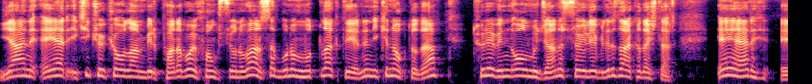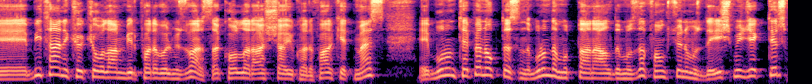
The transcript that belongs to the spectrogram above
Yani eğer iki kökü olan bir parabol fonksiyonu varsa bunun mutlak değerinin iki noktada türevinin olmayacağını söyleyebiliriz arkadaşlar. Eğer e, bir tane kökü olan bir parabolümüz varsa kolları aşağı yukarı fark etmez. E, bunun tepe noktasında bunun da mutlağını aldığımızda fonksiyonumuz değişmeyecektir.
